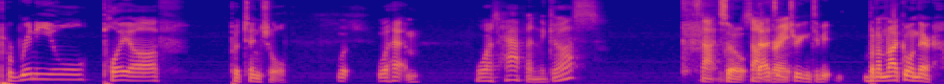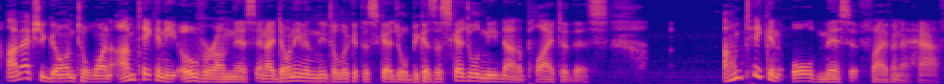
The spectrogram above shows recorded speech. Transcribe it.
perennial playoff potential. What what happened? What happened, Gus? It's not. So it's not that's great. intriguing to me. But I'm not going there. I'm actually going to one. I'm taking the over on this, and I don't even need to look at the schedule because the schedule need not apply to this. I'm taking Ole Miss at five and a half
